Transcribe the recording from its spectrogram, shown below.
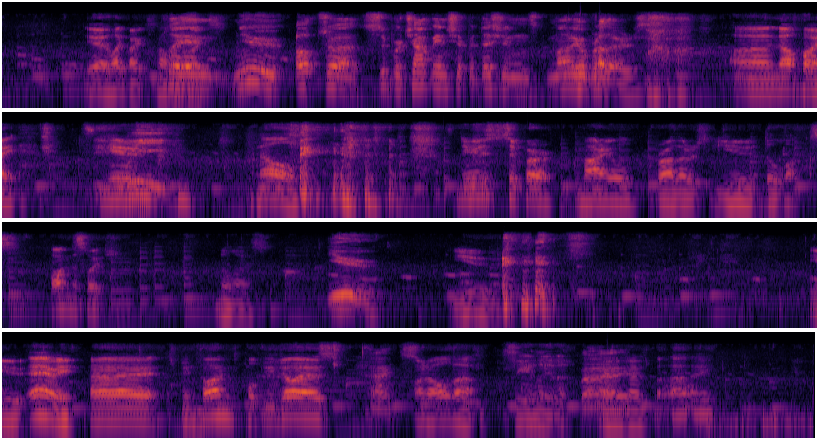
Yeah, Lyte Bytes, not Lyte Playing Bytes. new Ultra Super Championship Editions Mario Brothers. Uh, not quite. New. We. No. New Super Mario Brothers U Deluxe on the Switch. No less. You. You. you. Anyway, uh, it's been fun. Hope you enjoy us Thanks. on all that. See you later. Bye. Alright, guys, bye.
